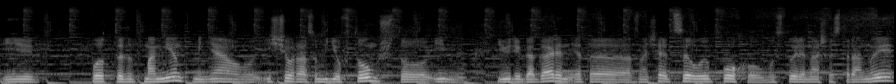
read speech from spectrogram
И вот этот момент меня еще раз убедил в том, что имя Юрий Гагарин это означает целую эпоху в истории нашей страны.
